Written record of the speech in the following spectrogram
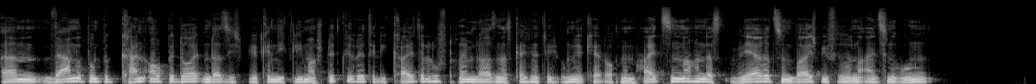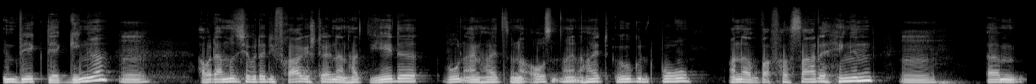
Ähm, Wärmepumpe kann auch bedeuten, dass ich, wir kennen die Klimasplittgeräte, die kalte Luft reinblasen. Das kann ich natürlich umgekehrt auch mit dem Heizen machen. Das wäre zum Beispiel für so eine einzelne Wohnung ein Weg, der ginge. Mhm. Aber da muss ich ja wieder die Frage stellen, dann hat jede Wohneinheit so eine Außeneinheit irgendwo an der Fassade hängen. Mhm. Ähm,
